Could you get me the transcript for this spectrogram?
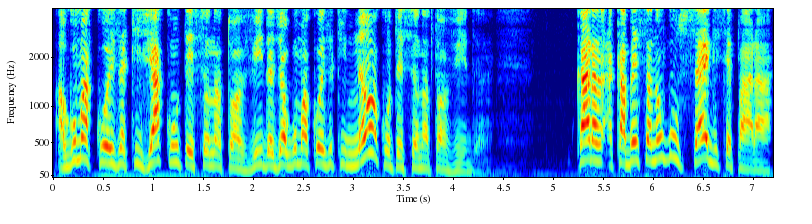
alguma coisa que já aconteceu na tua vida de alguma coisa que não aconteceu na tua vida. Cara, a cabeça não consegue separar.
